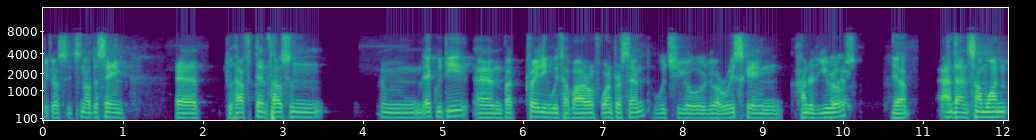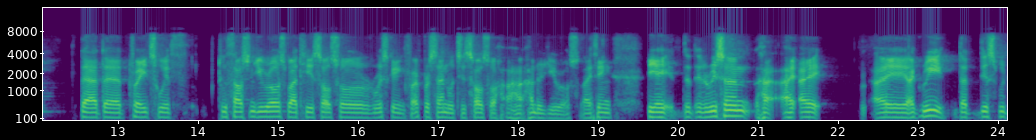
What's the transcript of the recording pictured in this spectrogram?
because it's not the same uh, to have 10,000 um, equity and but trading with a VAR of one percent, which you you're risking 100 euros. Okay. Yeah. And then someone that uh, trades with 2,000 euros, but he's also risking five percent, which is also 100 euros. I think the the, the reason I, I I agree that this would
